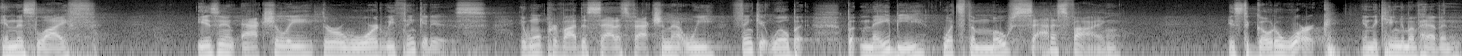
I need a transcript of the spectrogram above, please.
in this life, isn't actually the reward we think it is? It won't provide the satisfaction that we think it will, but, but maybe what's the most satisfying is to go to work in the kingdom of heaven.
